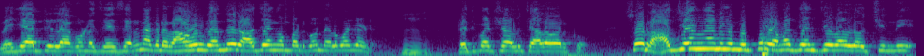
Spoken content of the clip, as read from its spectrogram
మెజారిటీ లేకుండా చేశారని అక్కడ రాహుల్ గాంధీ రాజ్యాంగం పట్టుకొని నిలబడ్డాడు. మ్మ్. ప్రతిపక్షాలు చాలా వరకు. సో రాజ్యాంగానికి ముప్పు ఎమర్జెన్సీ వల్ల వచ్చింది.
